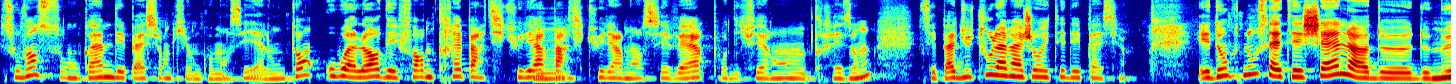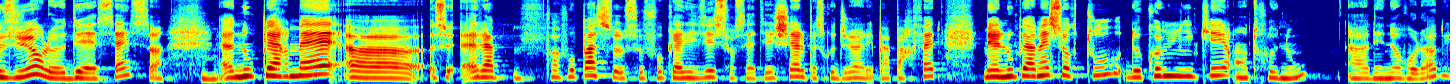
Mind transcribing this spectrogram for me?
souvent ce sont quand même des patients qui ont commencé il y a longtemps ou alors des formes très particulières, mmh. particulièrement sévères pour différentes raisons. C'est pas du tout la majorité des patients. Et donc nous, cette échelle de, mesure, le DSS, mmh. euh, nous permet, euh, il ne faut pas se, focaliser sur cette échelle parce que déjà elle n'est pas parfaite, mais elle nous permet surtout de communiquer entre nous, euh, les neurologues,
